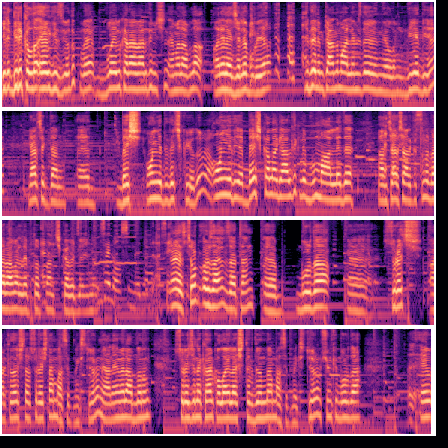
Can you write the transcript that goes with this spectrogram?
biri, biri kılda ev geziyorduk ve bu evi karar verdiğim için Emel abla alelacele buraya gidelim kendi mahallemizde yayınlayalım diye diye gerçekten e, 5 17'de çıkıyordu. 17'ye 5 kala geldik ve bu mahallede Hançer şarkısını beraber laptoptan Evet. çıkarıp yayınladık. Güzel olsun dedi. Senin Evet için. çok özel zaten. Ee, burada e, süreç, arkadaşlar süreçten bahsetmek istiyorum. Yani Emel ablanın süreci ne kadar kolaylaştırdığından bahsetmek istiyorum. Çünkü burada e, ev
